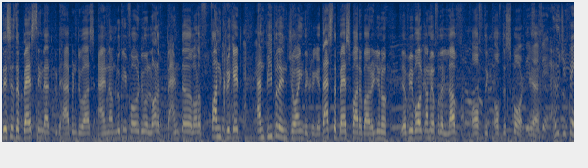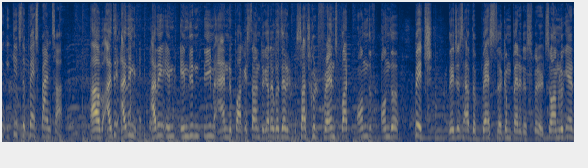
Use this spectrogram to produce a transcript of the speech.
this is the best thing that could happen to us, and I'm looking forward to a lot of banter, a lot of fun cricket, and people enjoying the cricket. That's the best part about it. You know, we've all come here for the love of the of the sport. This yeah. is it. Who do you think gives the best banter? Uh, I think I think I think in Indian team and Pakistan together because they're such good friends, but on the on the pitch they just have the best uh, competitive spirit. So I'm looking at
